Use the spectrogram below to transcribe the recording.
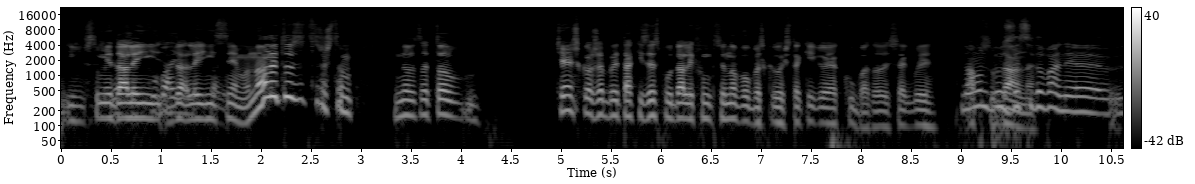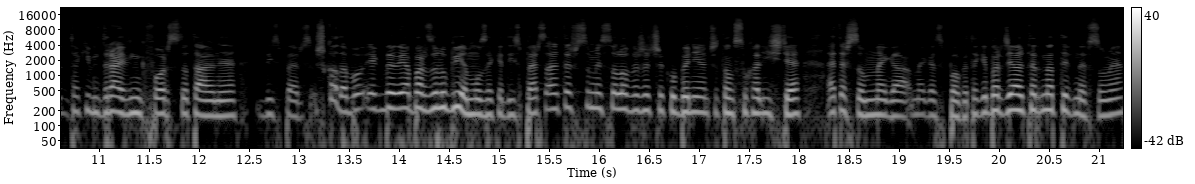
i w sumie Znaczy, dalej, Kuba dalej nic nie ma. No ale to zresztą, no to, to ciężko, żeby taki zespół dalej funkcjonował bez kogoś takiego jak Kuba, to jest jakby No on był absurdalne. zdecydowanie takim driving force totalnie Disperse. Szkoda, bo jakby ja bardzo lubiłem muzykę Disperse, ale też w sumie solowe rzeczy Kuby, nie wiem czy tam słuchaliście, ale też są mega, mega spoko. Takie bardziej alternatywne w sumie,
